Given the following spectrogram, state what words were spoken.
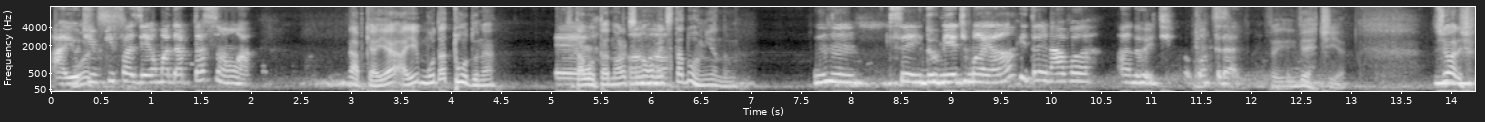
Aí eu tive que fazer uma adaptação lá. Não, porque aí, é- aí muda tudo, né? você tá lutando na hora que você É. normalmente você tá dormindo. Uhum. Sim, dormia de manhã e treinava à noite, ao contrário. Invertia. Senhores,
